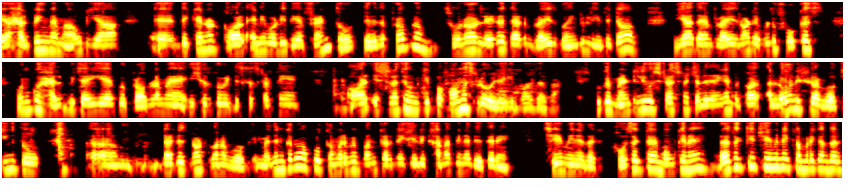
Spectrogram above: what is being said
yeah helping them out yeah uh, they cannot call anybody their friend so there is a problem. Sooner or later that employee is going to leave the job yeah the employee is not able to focus. उनको हेल्प भी चाहिए कोई प्रॉब्लम है इश्यूज़ को भी डिस्कस करते हैं और इस तरह से उनकी परफॉर्मेंस लो हो जाएगी बहुत ज़्यादा क्योंकि मेंटली वो स्ट्रेस में चले जाएँगे because alone if you are working तो that is not gonna work imagine करो आपको कमरे में बंद कर दें के लिए खाना पीने देते रहे छह महीने तक। हो सकता है मुमकिन है? रह सकती है छह महीने कमरे के अंदर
